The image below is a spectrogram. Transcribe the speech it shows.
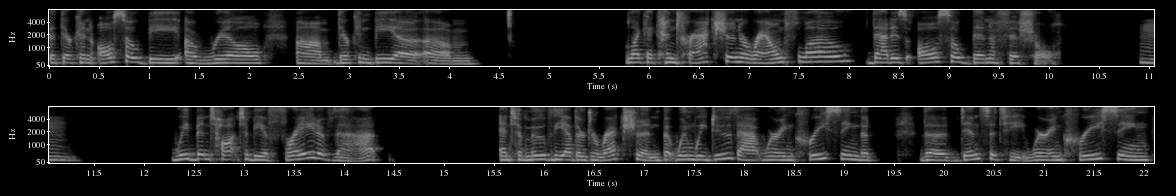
But there can also be a real, um, there can be a um, like a contraction around flow that is also beneficial. Mm. We've been taught to be afraid of that and to move the other direction. But when we do that, we're increasing the the density, we're increasing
